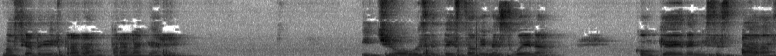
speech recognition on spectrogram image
no se adiestrarán para la guerra. Y yo, ese texto a mí me suena con que de mis espadas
